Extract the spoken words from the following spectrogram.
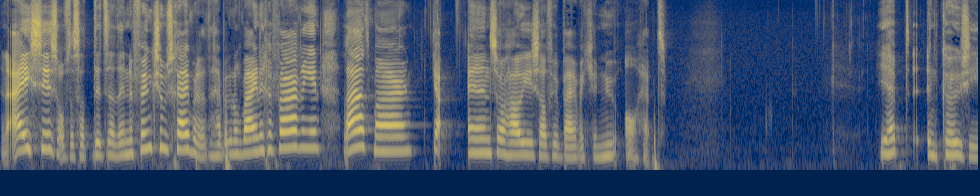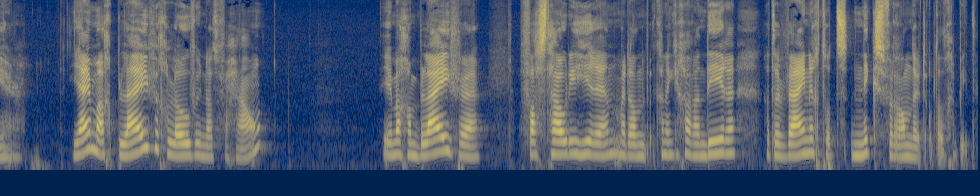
een eis is. Of dat dit dat in de functie omschrijven. Maar daar heb ik nog weinig ervaring in. Laat maar. En zo hou je jezelf weer bij wat je nu al hebt. Je hebt een keuze hier. Jij mag blijven geloven in dat verhaal. Je mag hem blijven vasthouden hierin, maar dan kan ik je garanderen dat er weinig tot niks verandert op dat gebied.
